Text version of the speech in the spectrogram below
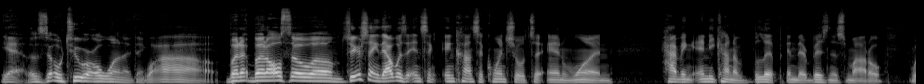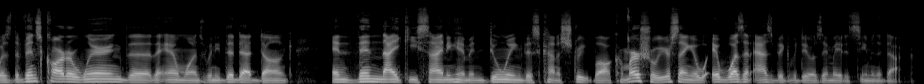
Yeah, it was 02 or 01, I think. Wow. But but also um, So you're saying that was inse- inconsequential to AND1 having any kind of blip in their business model was the Vince Carter wearing the the AND1s when he did that dunk and then Nike signing him and doing this kind of street ball commercial. You're saying it, it wasn't as big of a deal as they made it seem in the doc.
